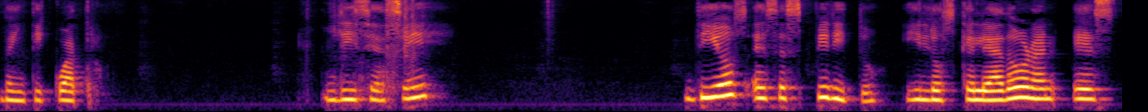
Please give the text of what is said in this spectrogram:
24. Dice así, Dios es espíritu y los que le adoran es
